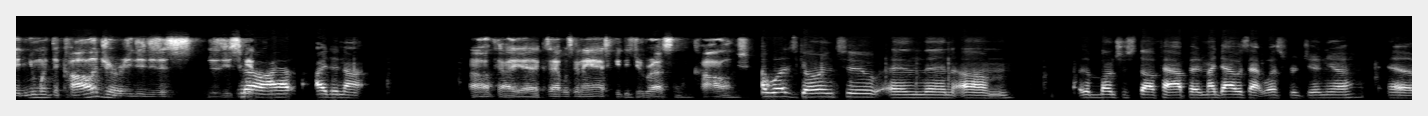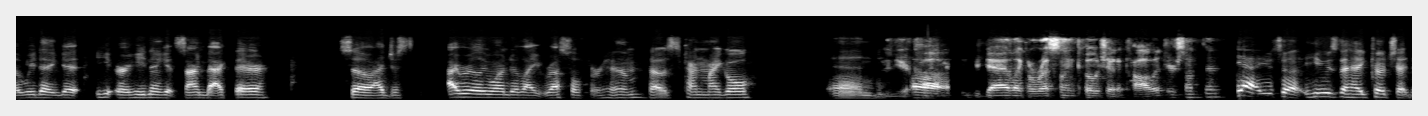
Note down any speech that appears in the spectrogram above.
and you went to college or did you just did you skip? no i i did not Okay, yeah, because I was going to ask you, did you wrestle in college? i was going to and then um a bunch of stuff happened my dad was at west virginia uh we didn't get he, or he didn't get signed back there so i just i really wanted to like wrestle for him that was kind of my goal and Did your, uh, your dad like a wrestling coach at a college or something? yeah he was a, he was the head coach at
